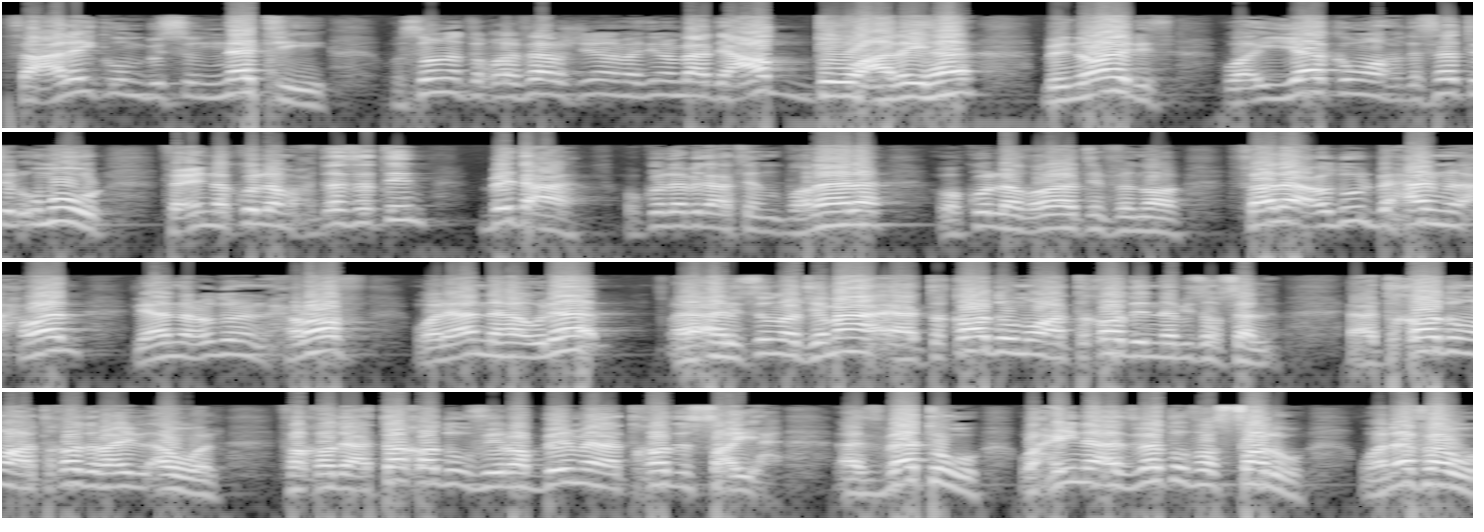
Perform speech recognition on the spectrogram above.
فعليكم بسنتي وسنة الخلفاء الراشدين المدينة من بعد عضوا عليها بالنوارث وإياكم ومحدثات الأمور فإن كل محدثة بدعة وكل بدعة ضلالة وكل ضلالة في النار. فلا عدول بحال من الأحوال لأن العدول انحراف ولأن هؤلاء أهل السنة والجماعة اعتقادهم هو اعتقاد النبي صلى الله عليه وسلم. اعتقادهم هو اعتقاد الرأي الأول. فقد اعتقدوا في ربهم الاعتقاد الصحيح. أثبتوا وحين أثبتوا فصلوا. ونفوا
